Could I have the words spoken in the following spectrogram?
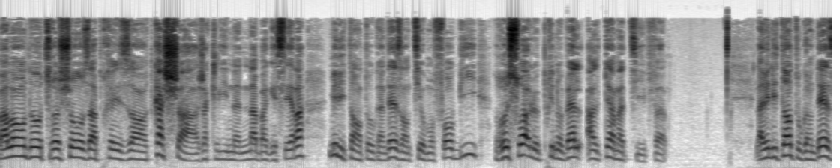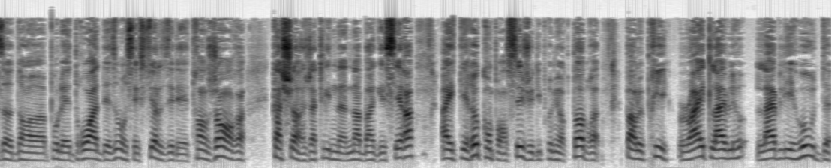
Parlons d'autre chose à présent. Kasha Jacqueline Nabagesera, militante ougandaise anti-homophobie, reçoit le prix Nobel alternatif. La militante ougandaise pour les droits des homosexuels et des transgenres, Kasha Jacqueline Nabagesera, a été récompensée jeudi 1er octobre par le prix Right Livelihood,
